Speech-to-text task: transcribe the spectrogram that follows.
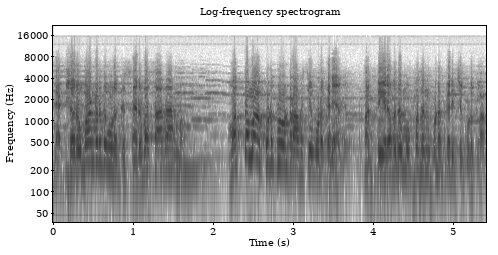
லட்சம் ரூபான்றது உனக்கு சர்வசாதாரணம். மொத்தமா கொடுக்கணும்ன்ற அவசியம் கூட கிடையாது. பத்து இருபது முப்பதுன்னு கூட பிரிச்சு கொடுக்கலாம்.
